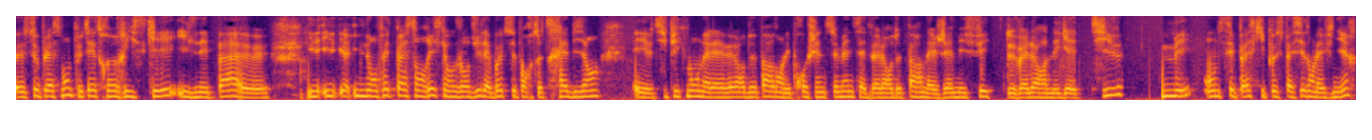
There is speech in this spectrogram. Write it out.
euh, ce placement peut être risqué. Il n'est pas, euh, il, il, n'en fait pas sans risque. Aujourd'hui, la boîte se porte très bien et typiquement on a la valeur de part dans les prochaines semaines. Cette valeur de part n'a jamais fait de valeur négative mais on ne sait pas ce qui peut se passer dans l'avenir.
